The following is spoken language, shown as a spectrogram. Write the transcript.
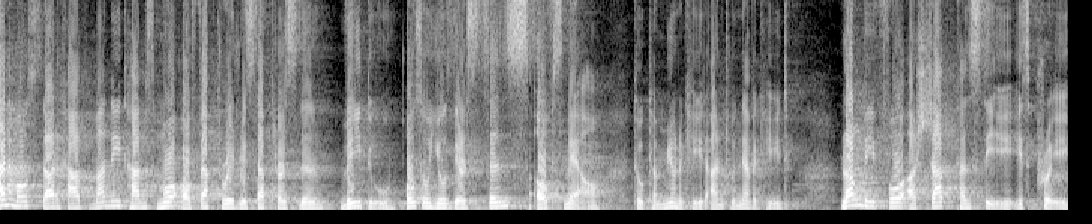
Animals that have many times more olfactory receptors than we do also use their sense of smell to communicate and to navigate. Long before a shark can see its prey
